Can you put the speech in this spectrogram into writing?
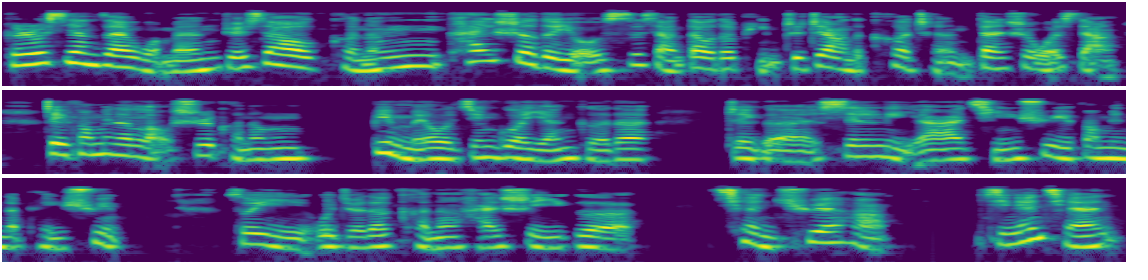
可是现在我们学校可能开设的有思想道德品质这样的课程，但是我想这方面的老师可能并没有经过严格的这个心理啊情绪方面的培训，所以我觉得可能还是一个欠缺哈。几年前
